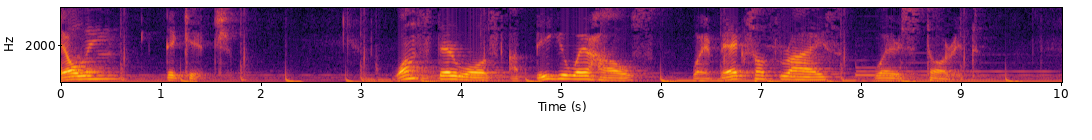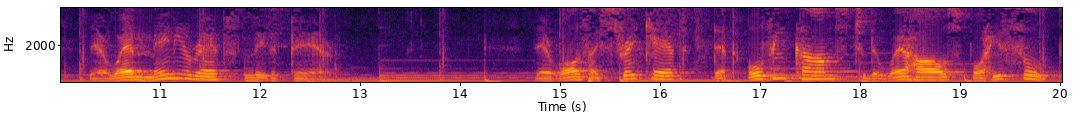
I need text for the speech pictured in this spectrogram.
Belling the Cat. Once there was a big warehouse where bags of rice were stored. There were many rats lived there. There was a stray cat that often comes to the warehouse for his food.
